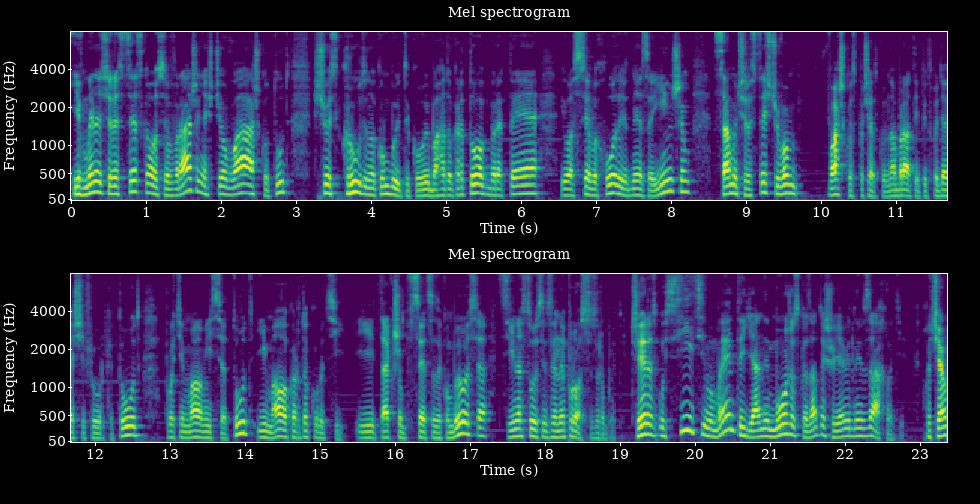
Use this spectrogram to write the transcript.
І в мене через це склалося враження, що важко тут щось круто накомбити, коли багато карток берете, і у вас все виходить одне за іншим, саме через те, що вам важко спочатку набрати підходящі фігурки тут, потім мало місця тут і мало карток у руці. І так, щоб все це закомбилося, ці настолці це не просто зробити. Через усі ці моменти я не можу сказати, що я від неї в захваті. Хоча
